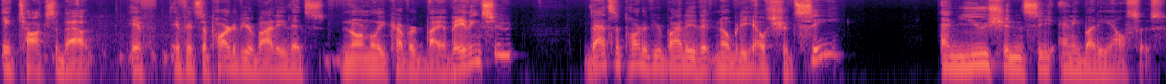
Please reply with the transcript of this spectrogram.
it talks about if, if it's a part of your body that's normally covered by a bathing suit, that's a part of your body that nobody else should see, and you shouldn't see anybody else's.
